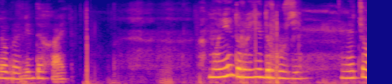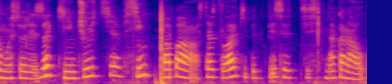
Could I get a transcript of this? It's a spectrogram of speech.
Добре, віддихай. Мої дорогі друзі, на цьому історія закінчується. Всім па-па! Ставте лайки, підписуйтесь на канал.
